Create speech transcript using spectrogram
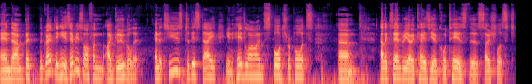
And um, but the great thing is, every so often I Google it, and it's used to this day in headlines, sports reports. Um, Alexandria Ocasio Cortez, the socialist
